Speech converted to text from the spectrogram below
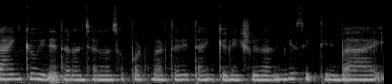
ಥ್ಯಾಂಕ್ ಯು ಇದೇ ಥರ ನನ್ನ ಚಾನಲ್ನ ಸಪೋರ್ಟ್ ಮಾಡ್ತಾಯಿರಿ ಥ್ಯಾಂಕ್ ಯು ನೆಕ್ಸ್ಟ್ ನಾನು ನಿಮಗೆ ಸಿಗ್ತೀನಿ. ಬಾಯ್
